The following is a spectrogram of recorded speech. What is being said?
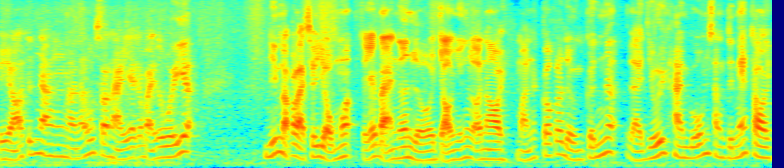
thì ở tính năng mà nấu sau này các bạn lưu ý á. Nếu mà các bạn sử dụng á, thì các bạn nên lựa chọn những loại nồi mà nó có cái đường kính á, là dưới 24 cm thôi.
